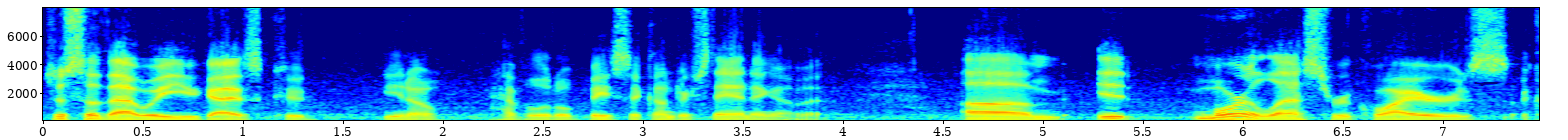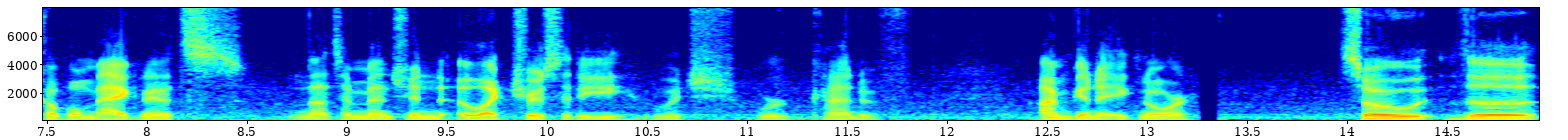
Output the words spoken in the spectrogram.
just so that way you guys could, you know, have a little basic understanding of it. Um, it more or less requires a couple magnets, not to mention electricity, which we're kind of, I'm going to ignore. So the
